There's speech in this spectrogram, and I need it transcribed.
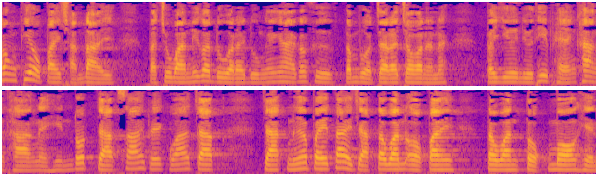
ท่องเที่ยวไปฉันใด ปัจจุบันนี้ก็ดูอะไรดูง่าย ๆ ก็คือตำรวจจราจรนะนะไปยืนอยู่ที่แผงข้างทางเนี่ยเห็นรถจากซ้ายไปขวาจากจากเหนือไปใต้จากตะวันออกไปตะวันตกมองเห็น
